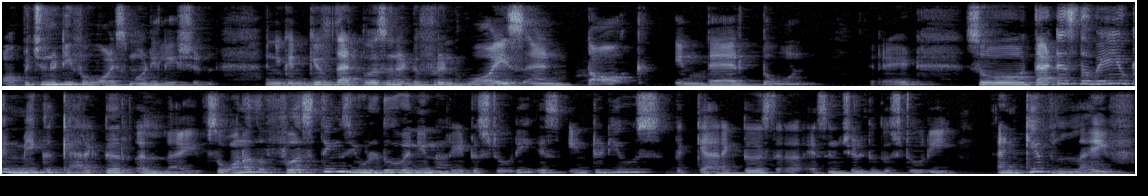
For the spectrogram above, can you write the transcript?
opportunity for voice modulation. And you can give that person a different voice and talk in their tone right? So that is the way you can make a character alive. So one of the first things you will do when you narrate a story is introduce the characters that are essential to the story and give life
